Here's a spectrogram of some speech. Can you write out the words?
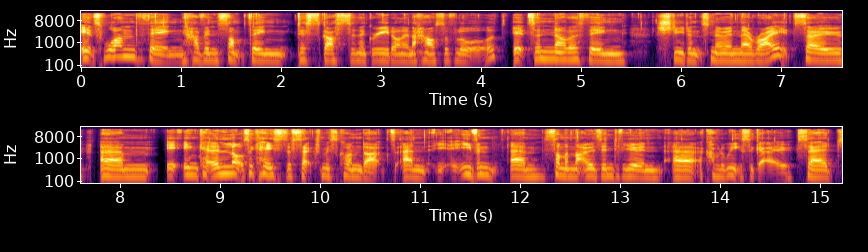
it's one thing having something discussed and agreed on in a House of Lords. It's another thing students knowing their rights. So, um, in, in, lots of cases of sexual misconduct, and even um, someone that I was interviewing uh, a couple of weeks ago said,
